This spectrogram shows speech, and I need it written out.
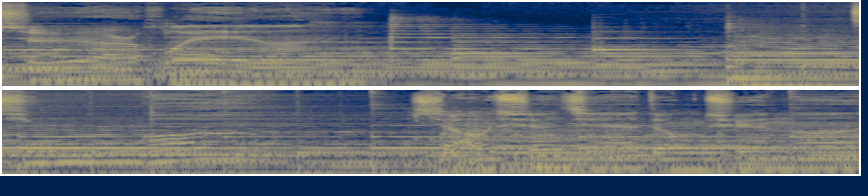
时而灰暗。经过小学街灯取暖，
